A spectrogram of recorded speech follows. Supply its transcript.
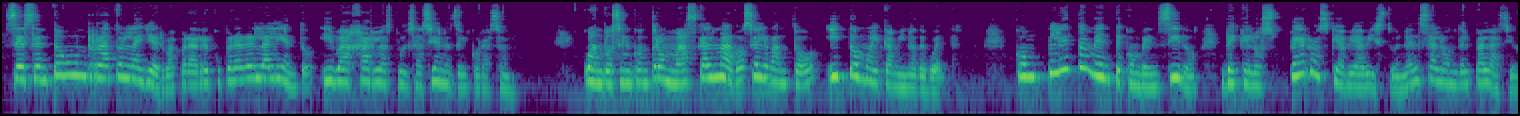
se sentó un rato en la hierba para recuperar el aliento y bajar las pulsaciones del corazón. Cuando se encontró más calmado, se levantó y tomó el camino de vuelta, completamente convencido de que los perros que había visto en el salón del palacio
